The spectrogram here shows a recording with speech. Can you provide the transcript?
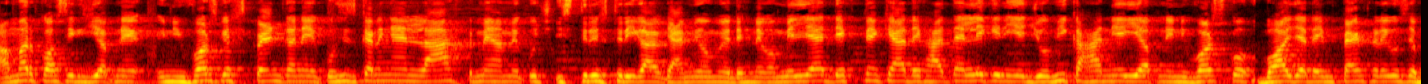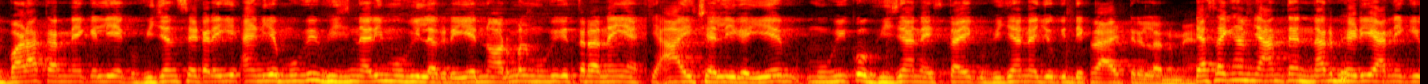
अमर कौशिक जी अपने यूनिवर्स को एक्सपेंड करने की कोशिश करेंगे। एंड लास्ट में हमें कुछ स्त्री स्त्री का कैमियो में देखने को मिल जाए। देखते हैं क्या दिखाते हैं। लेकिन ये जो भी कहानी है, ये अपने यूनिवर्स को बहुत ज़्यादा इंपैक्ट करेगी। उसे बड़ा करने के लिए एक विजन सेट करेगी। एंड ये मूवी विजनरी मूवी लग रही है। नॉर्मल मूवी की तरह नहीं है कि आई चली गई। ये मूवी को विजन है। इसका एक विजन है जो कि दिख रहा है ट्रेलर में। जैसा कि हम जानते हैं, नर भेड़िया यानी कि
